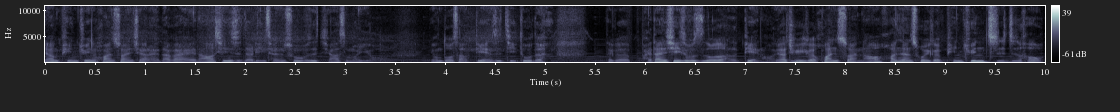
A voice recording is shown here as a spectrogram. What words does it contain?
这样平均换算下来大概，然后行驶的里程数是加什么油，用多少电，是几度的那个排碳系数是多少的电，哦，要去一个换算，然后换算出一个平均值之后，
